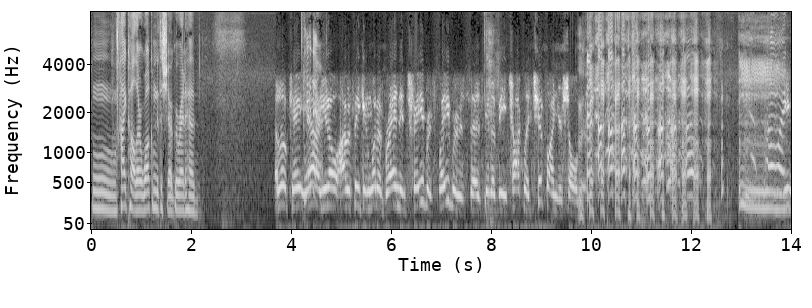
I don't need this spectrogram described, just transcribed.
Hmm. Hi, caller. Welcome to the show. Go right ahead. Hello, Kate. Yeah, you know, I was thinking one of Brandon's favorite flavors is going to be chocolate chip on your shoulder. he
